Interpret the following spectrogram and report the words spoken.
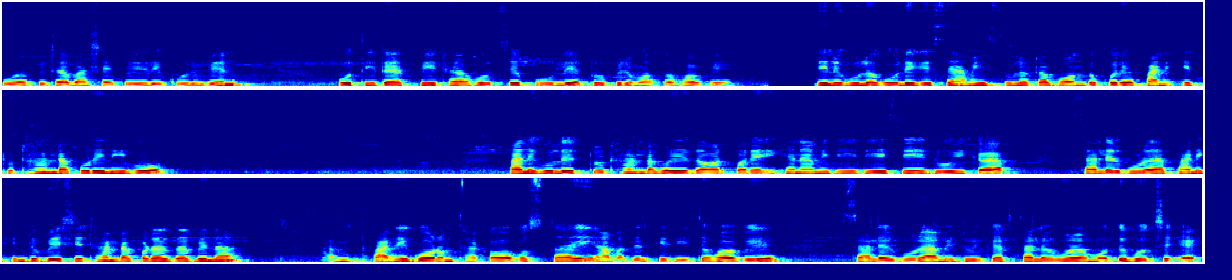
পুয়া পিঠা বাসায় তৈরি করবেন। প্রতিটা পিঠা হচ্ছে পুলে টুপির মতো হবে। চিনিগুলো গলে গেছে, আমি চুলাটা বন্ধ করে পানি একটু ঠান্ডা করে নিব। পানিগুলো একটু ঠান্ডা হয়ে যাওয়ার পরে এখানে আমি দিয়ে দিয়েছি দুই কাপ চালের গুঁড়া। পানি কিন্তু বেশি ঠান্ডা করা যাবে না। পানি গরম থাকা অবস্থায় আমাদেরকে দিতে হবে চালের গুঁড়া। আমি দুই কাপ চালের গুঁড়ার মধ্যে হচ্ছে এক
